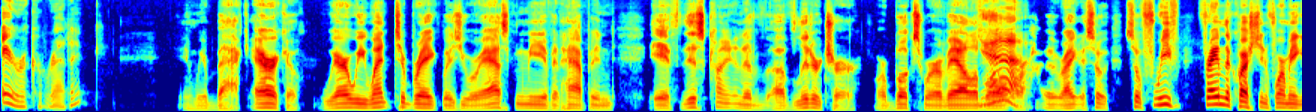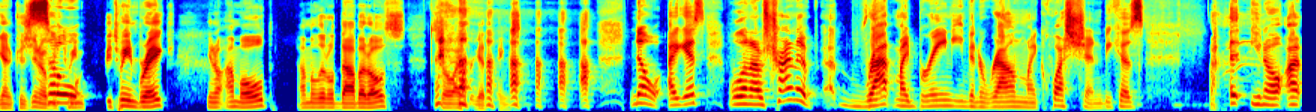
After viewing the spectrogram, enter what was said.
Ericka Reddick. And we're back. Ericka, where we went to break was you were asking me if it happened, if this kind of, of literature or books were available, Yeah. or, right? So, so free, frame the question for me again, because you know So- between between break, you know, I'm old, I'm a little dabaros, so I forget things. no, I guess. Well, and I was trying to uh, wrap my brain even around my question because, uh, you know, I,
